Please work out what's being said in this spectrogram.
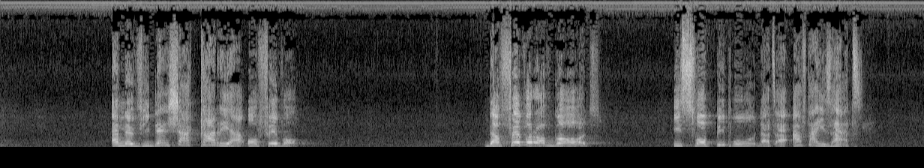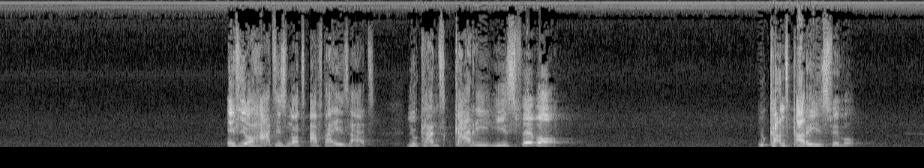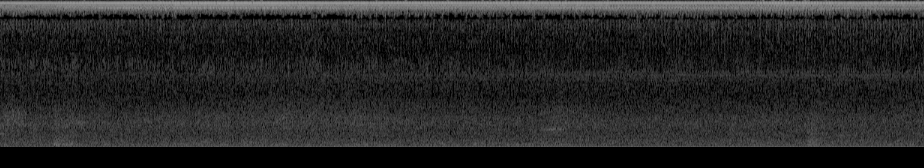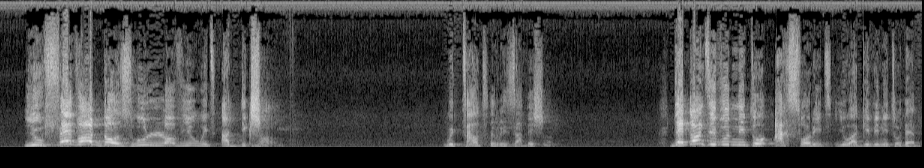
an evidential carrier of favor. The favor of God is for people that are after His heart. If your heart is not after his heart, you can't carry his favor. You can't carry his favor. You favor those who love you with addiction, without reservation. They don't even need to ask for it, you are giving it to them.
